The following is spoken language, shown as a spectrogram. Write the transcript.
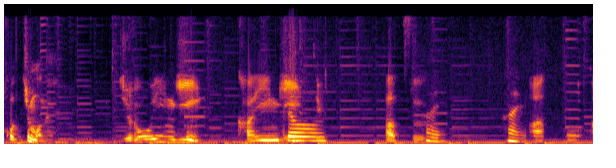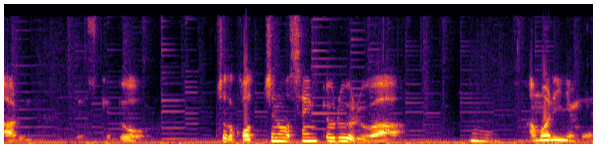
こっちもね、上院議員、下院議員っていう2つ、はい。はい。あのあるんですけど、ちょっとこっちの選挙ルールはうん。あまりにも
